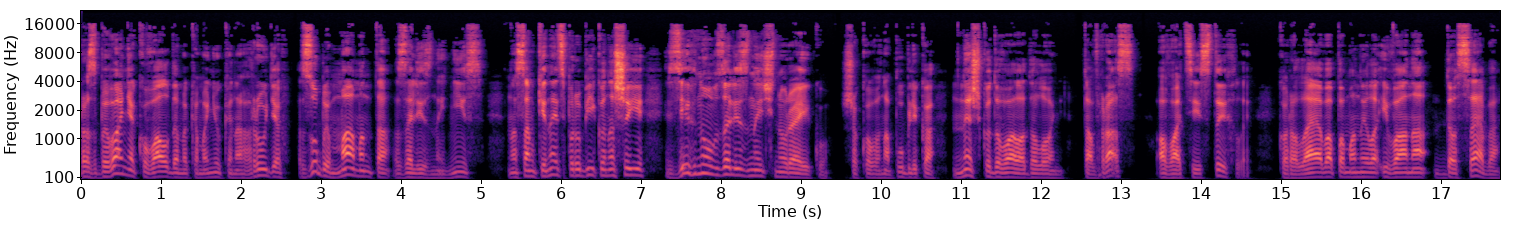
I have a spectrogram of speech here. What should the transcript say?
розбивання кувалдами каменюки на грудях, зуби мамонта, залізний ніс. Насамкінець пробійку на шиї зігнув залізничну рейку. Шокована публіка не шкодувала долонь, та враз овації стихли. Королева поманила Івана до себе.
